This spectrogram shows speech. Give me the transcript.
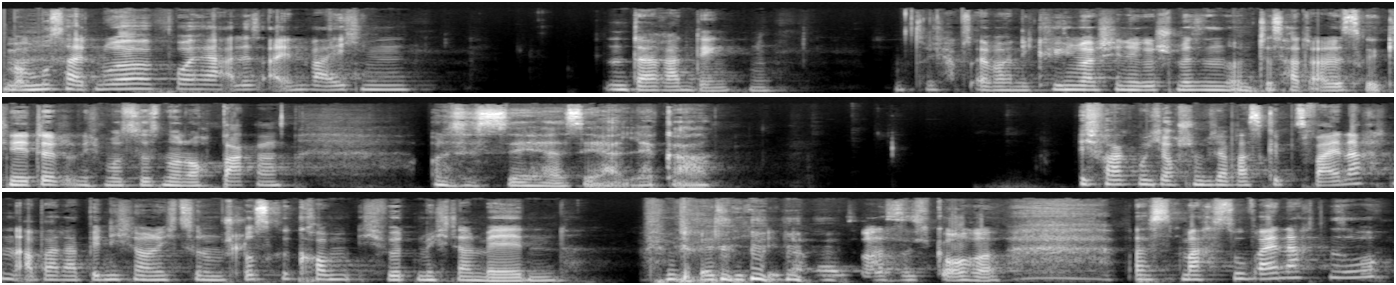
Man muss halt nur vorher alles einweichen und daran denken. Also ich habe es einfach in die Küchenmaschine geschmissen und das hat alles geknetet und ich musste es nur noch backen. Und es ist sehr, sehr lecker. Ich frage mich auch schon wieder, was gibt's Weihnachten, aber da bin ich noch nicht zu einem Schluss gekommen. Ich würde mich dann melden, wenn ich wieder weiß, was ich koche. Was machst du Weihnachten so?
